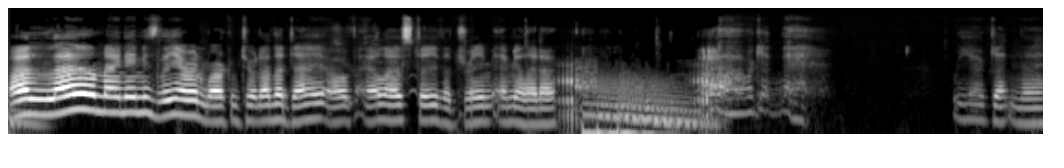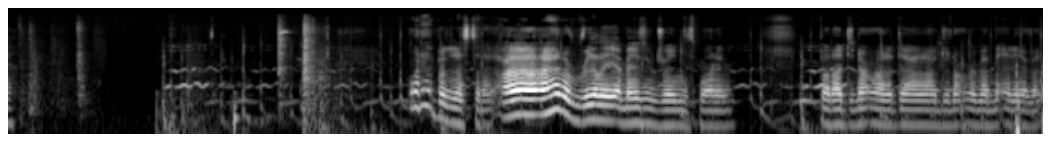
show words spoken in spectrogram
Hello, my name is Leo, and welcome to another day of LSD, the Dream Emulator. Oh, we're getting there. We are getting there. What happened yesterday? Uh, I had a really amazing dream this morning, but I did not write it down, and I do not remember any of it.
